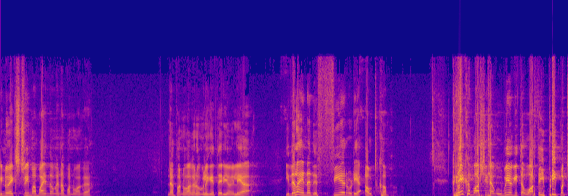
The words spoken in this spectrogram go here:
இன்னும் எக்ஸ்ட்ரீமாக பயந்தவங்க என்ன பண்ணுவாங்க? என்ன பண்ணுவாங்கன்னு உங்களுக்கே தெரியும் இல்லையா? இதெல்லாம் என்னது? ஃபியருடைய அவுட்கம் கிரேக்க பாஷையில் அவங்க உபயோகித்த வார்த்தை இப்படிப்பட்ட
